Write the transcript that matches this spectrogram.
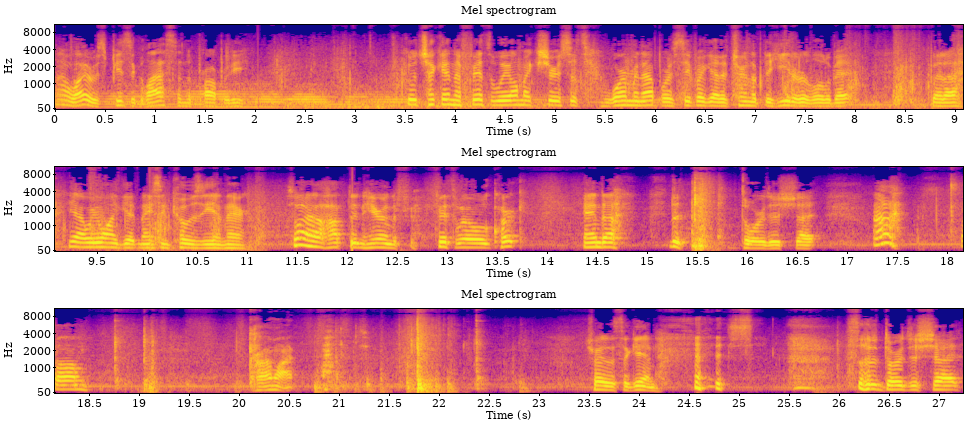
oh wow, there was a piece of glass in the property. Go check in the fifth wheel, make sure it's warming up or see if I gotta turn up the heater a little bit. But uh, yeah, we wanna get nice and cozy in there. So I hopped in here in the fifth wheel real quick and uh, the door just shut. Ah, um, come on. Try this again. so the door just shut.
